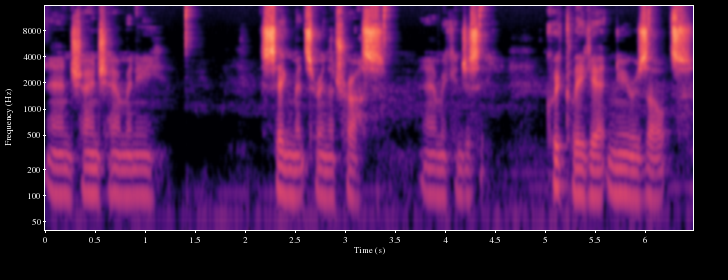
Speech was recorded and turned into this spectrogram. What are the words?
and change how many segments are in the truss. And we can just quickly get new results.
